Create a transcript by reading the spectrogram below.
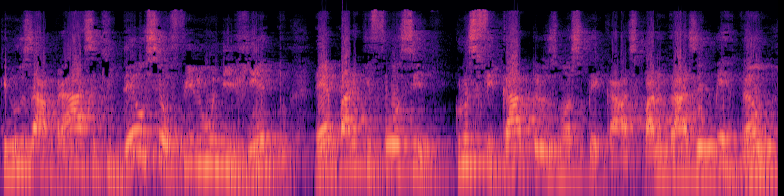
que nos abraça, que deu o seu Filho unigênito né, para que fosse crucificado pelos nossos pecados, para trazer perdão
